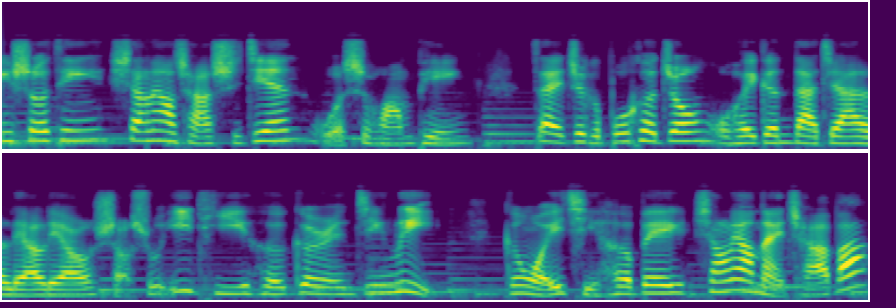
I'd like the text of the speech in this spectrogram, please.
迎收听香料茶时间，我是黄平。在这个播客中，我会跟大家聊聊少数议题和个人经历，跟我一起喝杯香料奶茶吧。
